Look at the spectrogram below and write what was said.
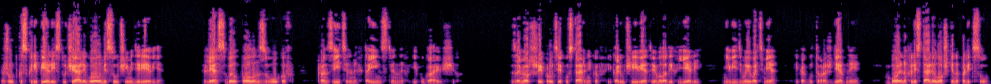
жутко скрипели и стучали голыми сучьями деревья. Лес был полон звуков, пронзительных, таинственных и пугающих. Замерзшие прутья кустарников и колючие ветви молодых елей, невидимые во тьме и как будто враждебные, больно хлестали Ложкина по лицу,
